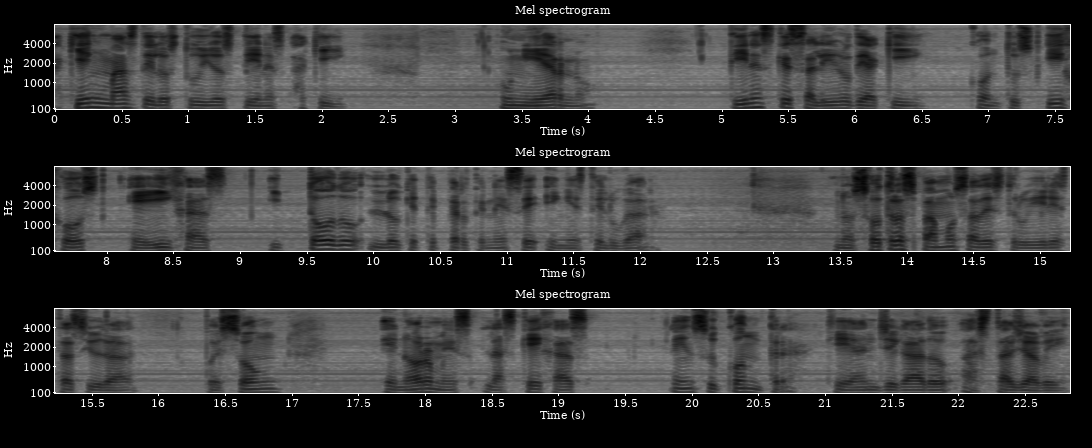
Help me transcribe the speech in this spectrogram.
¿A quién más de los tuyos tienes aquí? Un yerno. Tienes que salir de aquí con tus hijos e hijas y todo lo que te pertenece en este lugar. Nosotros vamos a destruir esta ciudad, pues son enormes las quejas en su contra que han llegado hasta Yahvé.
